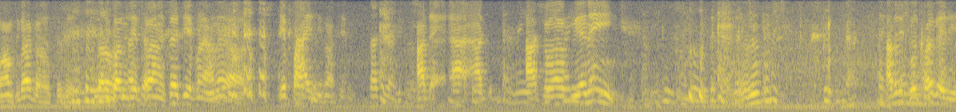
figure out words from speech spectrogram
આમ શું કા કરો છો દુકાન જે થવાનું સાચી પણ આને એ પાય નહીં પાસે આટલો પીએ નહીં. આ બધી શોધખોળ કરી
